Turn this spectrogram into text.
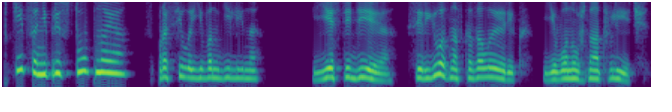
Птица неприступная, спросила Евангелина. Есть идея, серьезно сказал Эрик. Его нужно отвлечь.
